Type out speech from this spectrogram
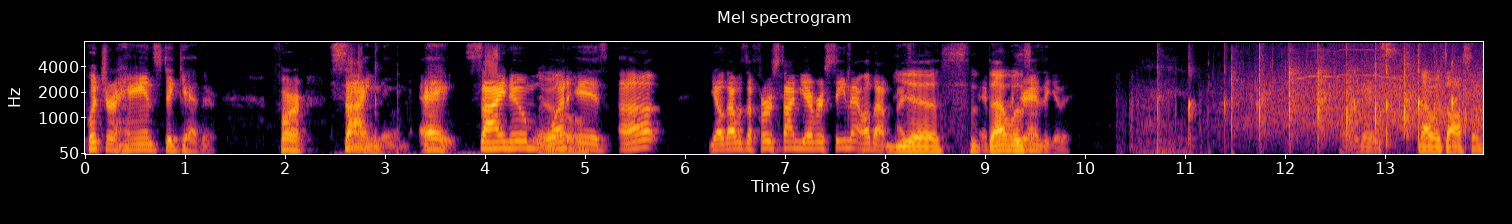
put your hands together for Sinum. Hey, Sinum, Yo. what is up? Yo, that was the first time you ever seen that. Hold said- Yes, that was your hands together. There it is. that was awesome.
